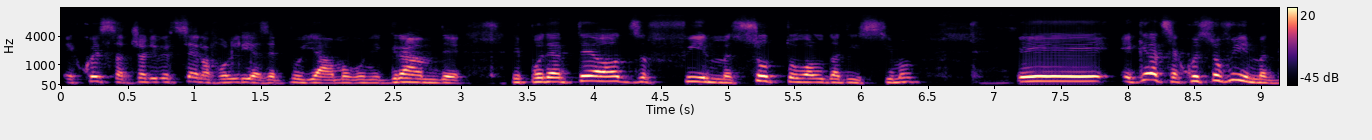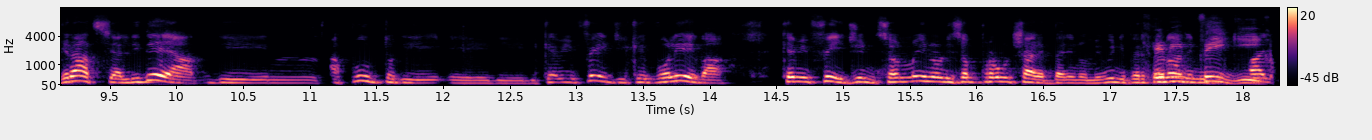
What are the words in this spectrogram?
e questa già di per sé è una follia se vogliamo, con il grande e potente Oz, film sottovalutatissimo e, e, grazie a questo film, grazie all'idea di appunto di, eh, di, di, Kevin Feige che voleva Kevin Feige, insomma, io non li so pronunciare bene i nomi, quindi perdonatemi. Kevin Feige.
